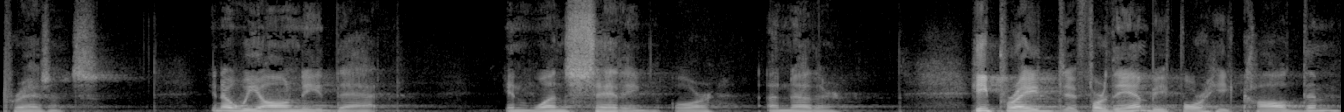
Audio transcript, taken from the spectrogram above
presence. You know, we all need that in one setting or another. He prayed for them before he called them.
